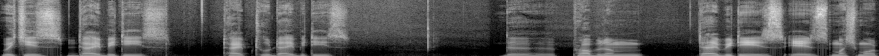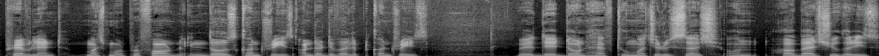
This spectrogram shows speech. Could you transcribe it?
which is diabetes, type 2 diabetes. The problem diabetes is much more prevalent, much more profound in those countries, underdeveloped countries where they don't have too much research on how bad sugar is.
